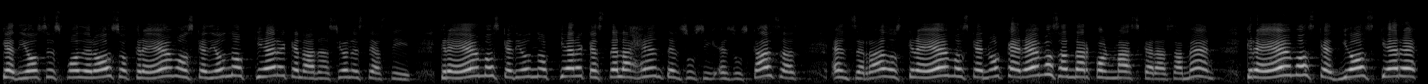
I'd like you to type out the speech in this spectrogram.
que Dios es poderoso, creemos que Dios no quiere que la nación esté así, creemos que Dios no quiere que esté la gente en sus, en sus casas encerrados, creemos que no queremos andar con máscaras, amén. Creemos que Dios quiere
